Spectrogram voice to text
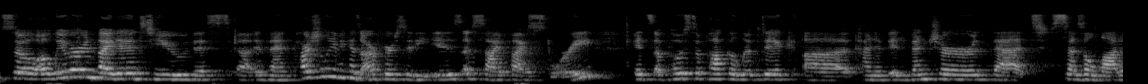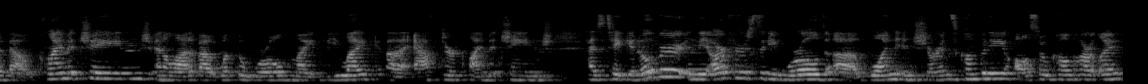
So uh, we were invited to this uh, event partially because Our Fair City is a sci-fi story. It's a post-apocalyptic uh, kind of adventure that says a lot about climate change and a lot about what the world might be like uh, after climate change has taken over. In the Our Fair City world, uh, one insurance company, also called HartLife,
